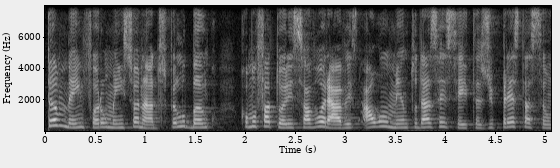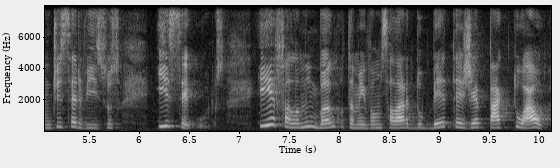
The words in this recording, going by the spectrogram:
também foram mencionados pelo banco como fatores favoráveis ao aumento das receitas de prestação de serviços e seguros. E falando em banco, também vamos falar do BTG Pactual,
